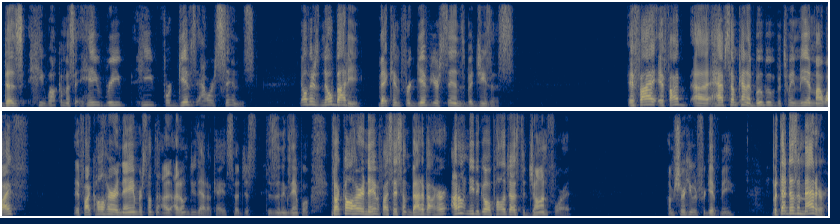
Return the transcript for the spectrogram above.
does He welcome us, He, re, he forgives our sins. Y'all, there's nobody that can forgive your sins but Jesus. If I, if I uh, have some kind of boo boo between me and my wife, if I call her a name or something, I, I, don't do that, okay? So just this is an example. If I call her a name, if I say something bad about her, I don't need to go apologize to John for it. I'm sure he would forgive me. But that doesn't matter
